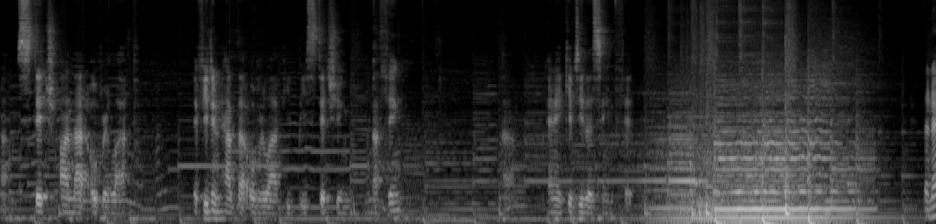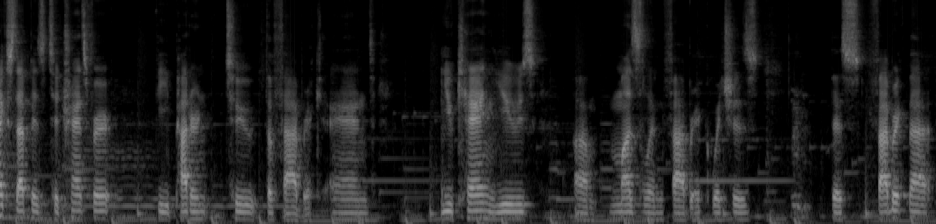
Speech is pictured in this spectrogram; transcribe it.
um, stitch on that overlap if you didn't have that overlap, you'd be stitching nothing. Um, and it gives you the same fit. The next step is to transfer the pattern to the fabric and you can use um, muslin fabric which is this fabric that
